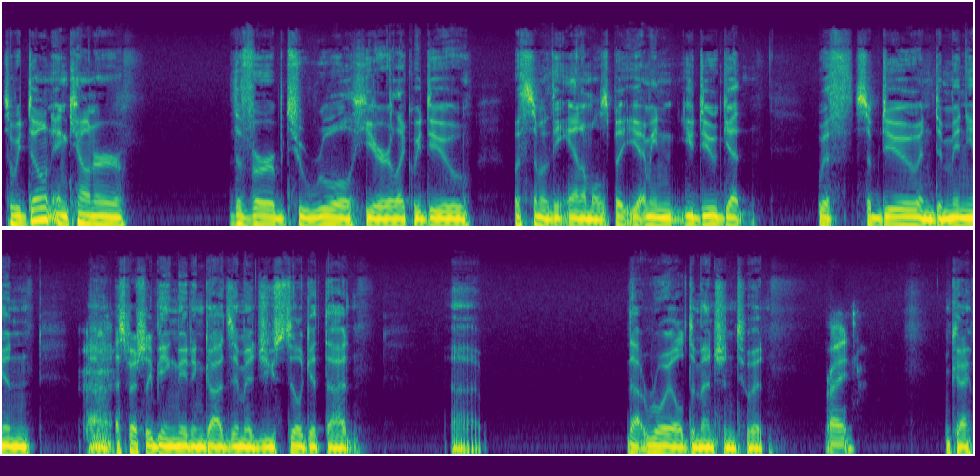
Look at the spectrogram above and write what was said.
So we don't encounter the verb to rule here like we do with some of the animals, but I mean, you do get with subdue and dominion, uh, mm-hmm. especially being made in God's image, you still get that uh, that royal dimension to it. Right. Okay.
